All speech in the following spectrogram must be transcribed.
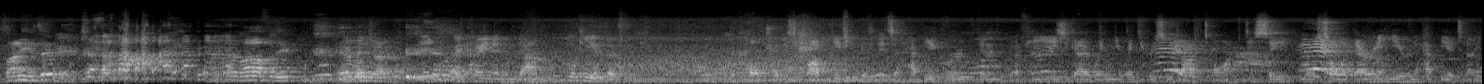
Funny, is it? Don't laugh at him. Terrible joke. Yeah, what about Keenan, um, looking at the, the, the culture of this club, do you think it's a happier group than a few years ago when you went through some dark times? Do you see more solidarity here and a happier team?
